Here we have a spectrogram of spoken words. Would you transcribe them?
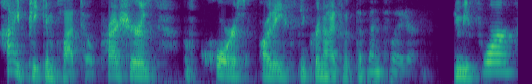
high peak and plateau pressures. Of course, are they synchronized with the ventilator? And before,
